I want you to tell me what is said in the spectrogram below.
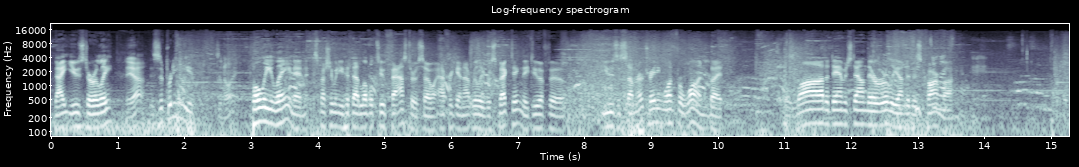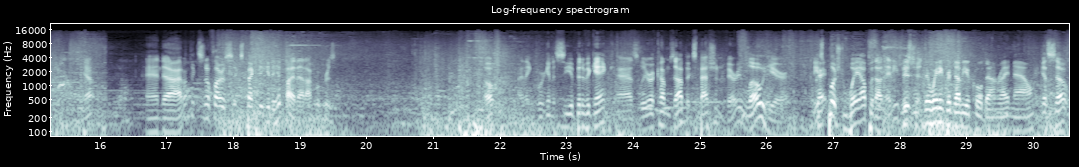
Knight used early. Yeah, This is a pretty it's annoying. bully lane, and especially when you hit that level two faster. So Africa not really respecting. They do have to use a summoner, trading one for one, but a lot of damage down there early onto this Karma. And uh, I don't think Snowflower's expecting to get hit by that Aqua Prison. Oh, I think we're going to see a bit of a gank as Lira comes up. Expession very low here. He's pushed way up without any vision. They're waiting for W cooldown right now. I guess so.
